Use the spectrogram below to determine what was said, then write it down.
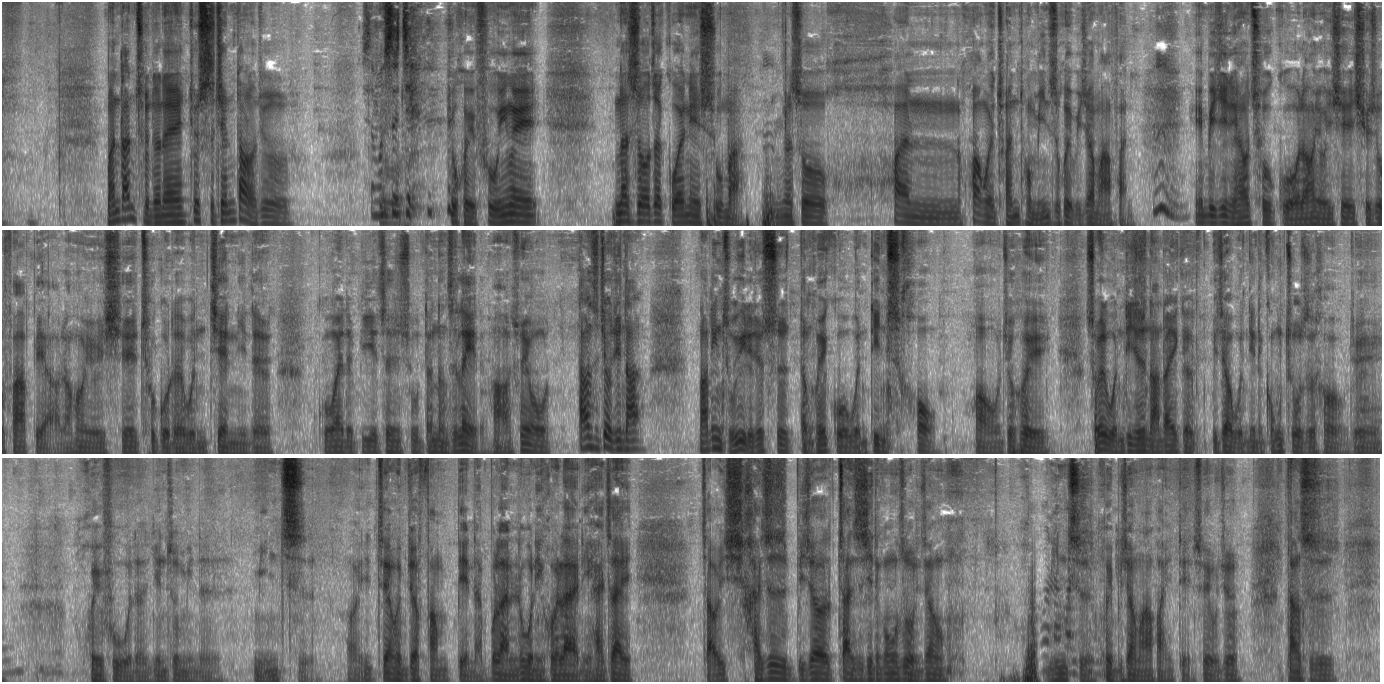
蛮单纯的呢，就时间到了就什么时间就回复，因为那时候在国外念书嘛，嗯、那时候换换回传统名字会比较麻烦，嗯，因为毕竟你要出国，然后有一些学术发表，然后有一些出国的文件，你的国外的毕业证书等等之类的哈，所以我当时就已经拿拿定主意了，就是等回国稳定之后。哦，我就会所谓稳定，就是拿到一个比较稳定的工作之后，我就会恢复我的原住民的名字哦，这样会比较方便的。不然，如果你回来，你还在找一些还是比较暂时性的工作，你这样名字会比较麻烦一点，所以我就当时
